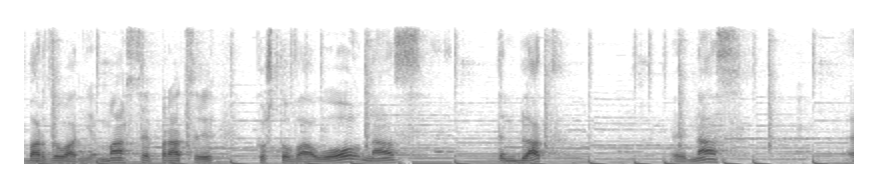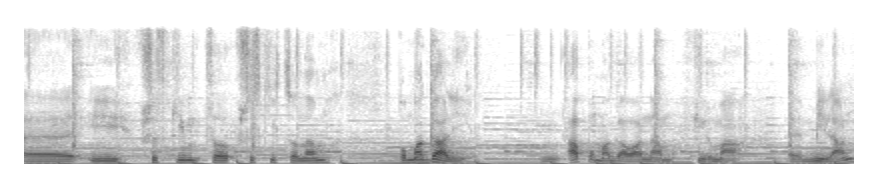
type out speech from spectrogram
bardzo ładnie. Masę pracy kosztowało nas ten blat, e, nas e, i wszystkim, co, wszystkich, co nam pomagali. A pomagała nam firma e, Milan,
